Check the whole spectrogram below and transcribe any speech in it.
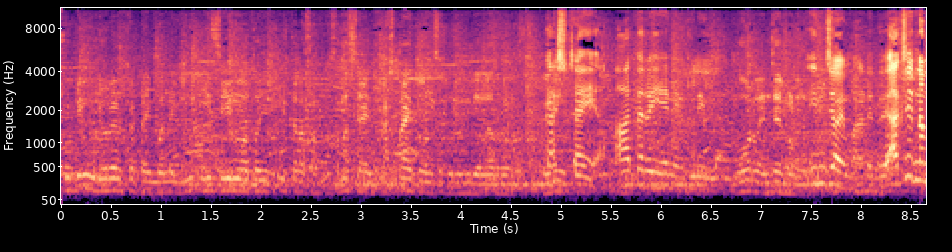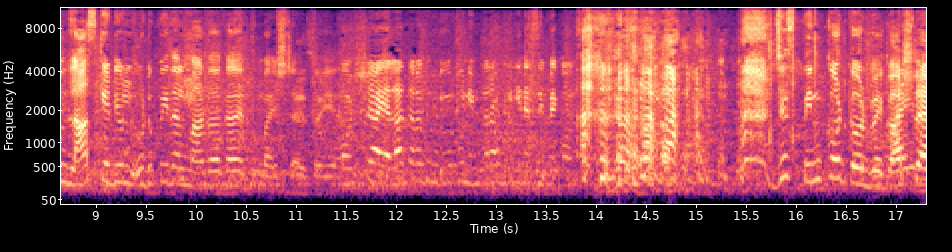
ಶೂಟಿಂಗ್ ಡ್ಯೂರೇಟ್ ಟೈಮಲ್ಲಿ ಈ ಈ ಸೀನು ಅಥವಾ ಈ- ಈ ಥರ ಸಮ- ಸಮಸ್ಯೆ ಆಯಿತು ಕಷ್ಟ ಆಯಿತು ಅನ್ಸುತ್ತೆ ನಿಮಗೆ ಎಲ್ಲರೂ ಕಷ್ಟ ಆ ಥರ ಏನಿರಲಿಲ್ಲ ಎಂಜಾಯ್ ಮಾಡೋದು ಎಂಜಾಯ್ ಮಾಡಿದ್ವಿ. ಆ್ಯಕ್ಚುಲಿ ನಮ್ಮ ಲಾಸ್ಟ್ ಸ್ಕೆಡ್ಯೂಲ್ ಉಡುಪಿನಲ್ಲಿ ಮಾಡುವಾಗ ತುಂಬ ಇಷ್ಟ ಆಯಿತು. ಎಲ್ಲ ಥರದ ಹುಡುಗರಿಗೂ ನಿಮ್ಮ ಥರ ಹುಡುಗಿನೇ ಸಿಗಬೇಕು ಅಂತ ಜಸ್ಟ್ ಪಿನ್ ಕೋಡ್ ಕೊಡಬೇಕು ಅಷ್ಟೇ.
